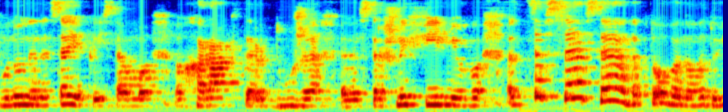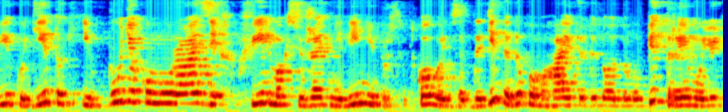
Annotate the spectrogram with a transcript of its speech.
Воно не несе якийсь там е, характер дуже страшних фільмів. Це все все адаптовано до віку діток, і в будь-якому разі в фільмах сюжетні лінії прослідковуються, де діти допомагають один одному, підтримують.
